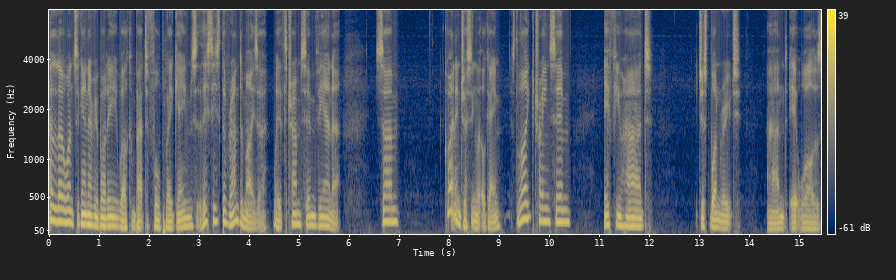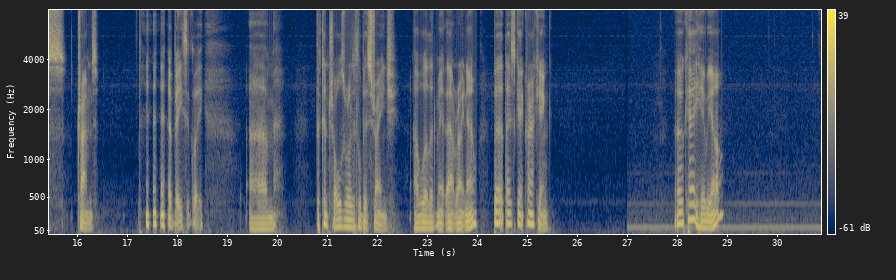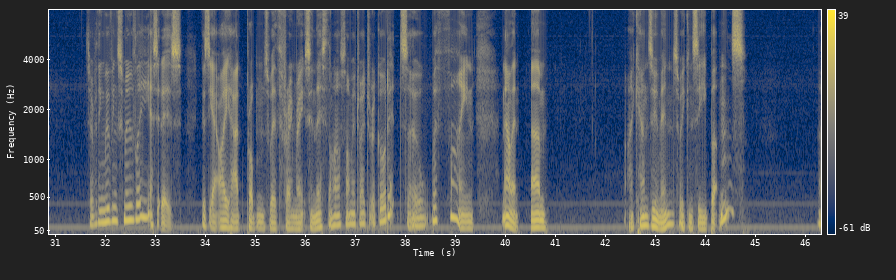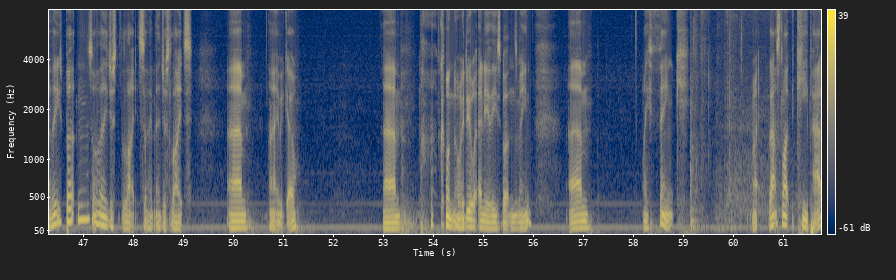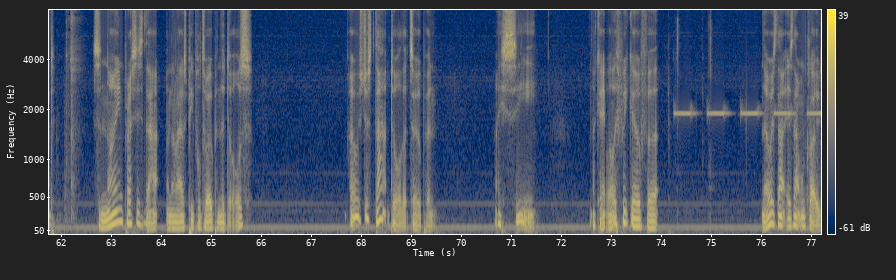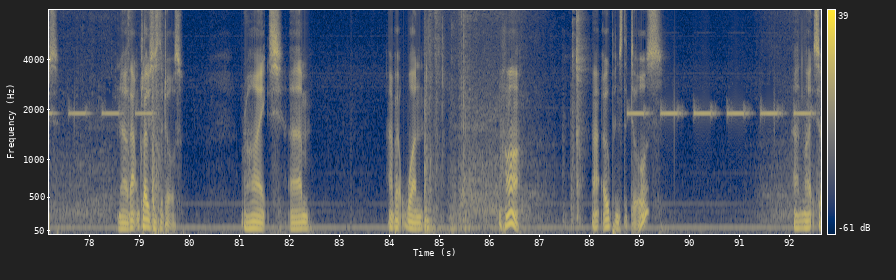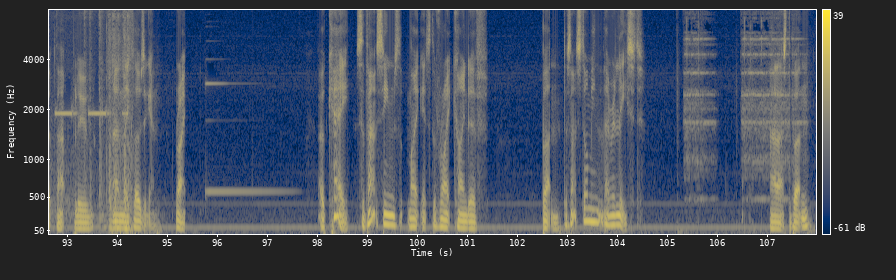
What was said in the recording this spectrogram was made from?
Hello once again everybody, welcome back to Full Play Games. This is the Randomizer with Tramsim Vienna. It's um, quite an interesting little game. It's like Train Sim if you had just one route and it was trams, basically. Um, the controls were a little bit strange, I will admit that right now, but let's get cracking. Okay, here we are. Is everything moving smoothly? Yes, it is. Because, yeah, I had problems with frame rates in this the last time I tried to record it, so we're fine. Now then, um, I can zoom in so we can see buttons. Are these buttons or are they just lights? I think they're just lights. Um, there we go. Um, I've got no idea what any of these buttons mean. Um, I think Right, that's like the keypad. So 9 presses that and allows people to open the doors. Oh, it's just that door that's open. I see. Okay, well if we go for... No, is that is that one closed? No, that one closes the doors. Right. Um, how about one? Aha. That opens the doors and lights up that blue and they close again. Right. Okay, so that seems like it's the right kind of button. Does that still mean that they're released? Ah, that's the button.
